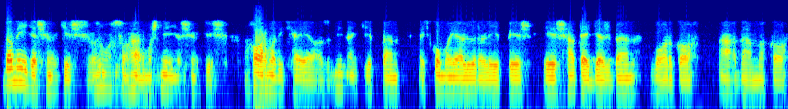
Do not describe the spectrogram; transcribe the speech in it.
De a négyesünk is, a 23-as négyesünk is, a harmadik helye az mindenképpen egy komoly előrelépés, és hát egyesben Varga Ádámnak a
